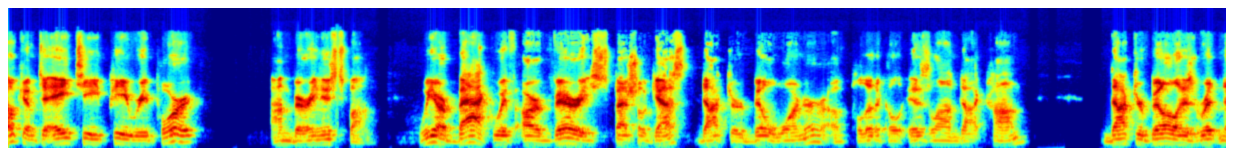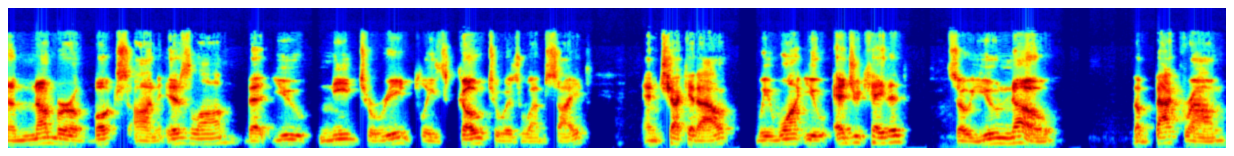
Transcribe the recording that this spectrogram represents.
Welcome to ATP Report. I'm Barry Nussbaum. We are back with our very special guest, Dr. Bill Warner of politicalislam.com. Dr. Bill has written a number of books on Islam that you need to read. Please go to his website and check it out. We want you educated so you know the background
